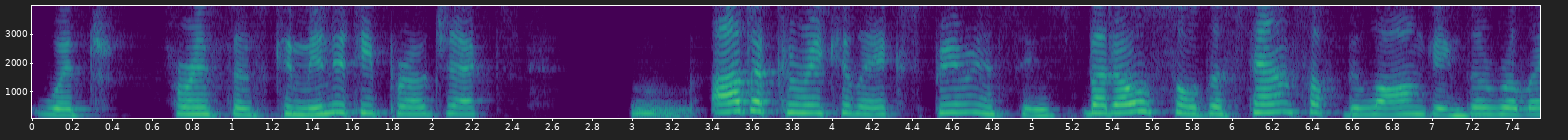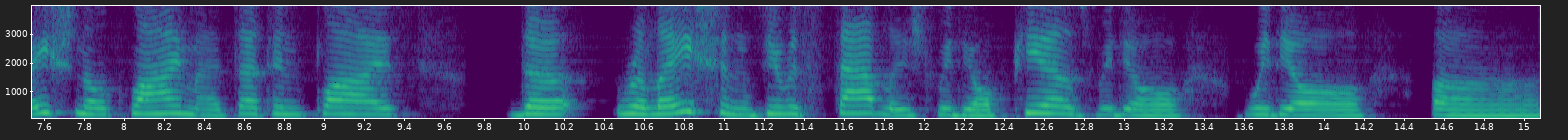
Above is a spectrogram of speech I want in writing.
with, for instance, community projects, mm, other curricular experiences, but also the sense of belonging, the relational climate that implies the relations you establish with your peers, with your, with your uh,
